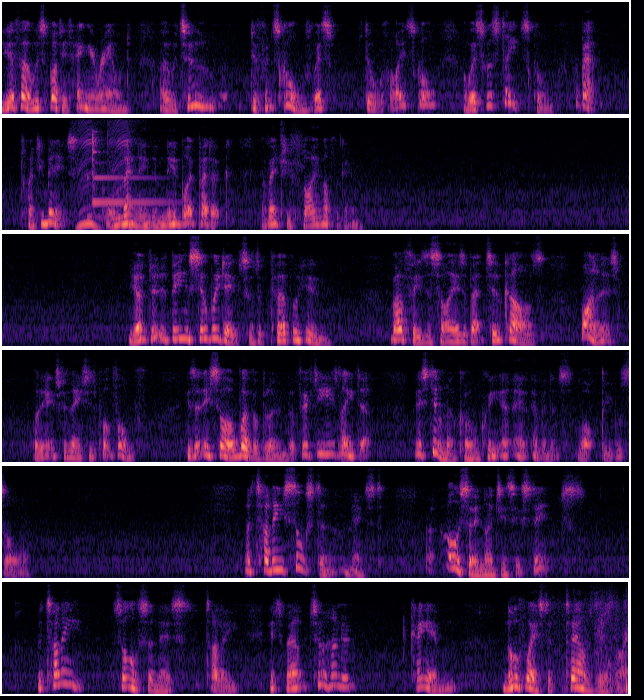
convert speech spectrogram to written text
UFO was spotted hanging around over two different schools, West Still High School and Westall State School, for about 20 minutes before landing in a nearby paddock, eventually flying off again. The object was being silvery disc was a purple hue, roughly the size of about two cars. One of the explanations put forth is that they saw a weather balloon, but 50 years later, there's still no concrete evidence what people saw. A Tully saucer nest. Uh, also in 1966. The Tully saucer nest, Tully, is about 200 km northwest of Townsville,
